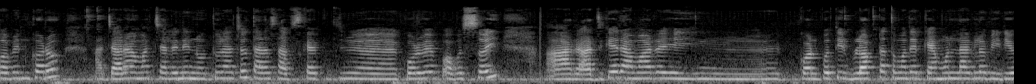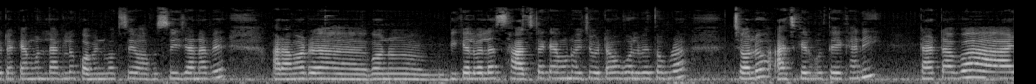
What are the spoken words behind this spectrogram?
কমেন্ট করো। আর যারা আমার চ্যানেলে নতুন আছো, তারা সাবস্ক্রাইব করবে অবশ্যই। আর আজকের আমার এই গণপতির ব্লগটা তোমাদের কেমন লাগল, ভিডিওটা কেমন লাগল কমেন্ট বক্সে অবশ্যই জানাবে। আর আমার গণ, বিকেলবেলার সাজটা কেমন হয়েছে ওটাও বলবে তোমরা। চলো, আজকের মতো এখানেই। Tata, bye.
